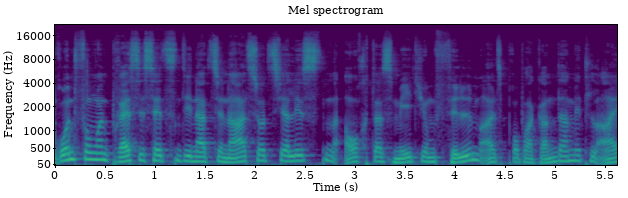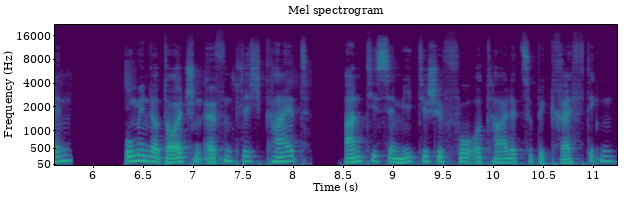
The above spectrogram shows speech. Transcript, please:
Rundfunk und Presse setzten die Nationalsozialisten auch das Medium Film als Propagandamittel ein, um in der deutschen Öffentlichkeit antisemitische Vorurteile zu bekräftigen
